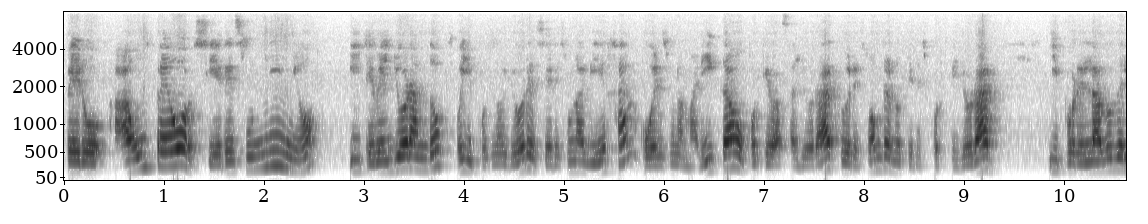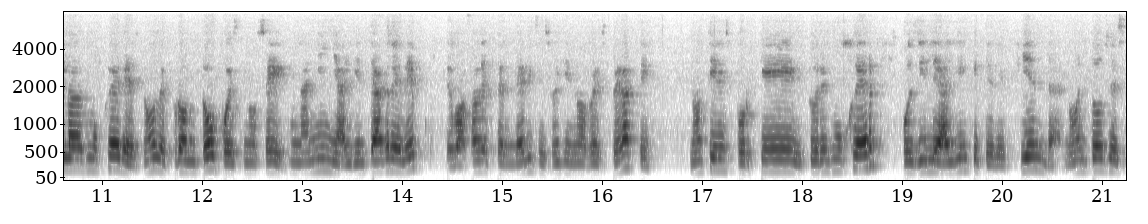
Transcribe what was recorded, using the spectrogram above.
pero aún peor, si eres un niño y te ven llorando, oye, pues no llores, eres una vieja o eres una marica o porque vas a llorar, tú eres hombre, no tienes por qué llorar. Y por el lado de las mujeres, ¿no? De pronto, pues no sé, una niña, alguien te agrede, pues te vas a defender y dices, oye, no, a ver, espérate, no tienes por qué, tú eres mujer, pues dile a alguien que te defienda, ¿no? Entonces,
